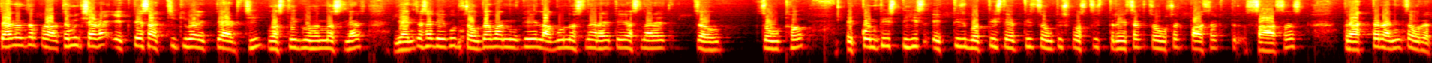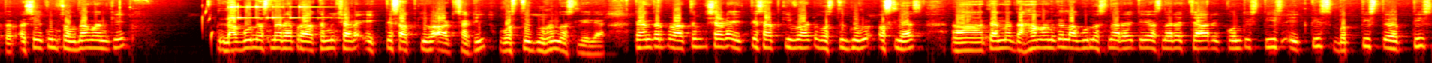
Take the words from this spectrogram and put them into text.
त्यानंतर प्राथमिक शाळा एक ते सातची किंवा एक ते आठची वसतिगृह नसल्यास यांच्यासाठी एकूण चौदा मानके लागू नसणार आहे ते असणार आहे चौ चौथं एकोणतीस तीस एकतीस बत्तीस तेहतीस चौतीस पस्तीस त्रेसष्ट चौसष्ट पासष्ट सहासष्ट त्र्याहत्तर आणि चौऱ्याहत्तर असे एकूण चौदा मानके लागू नसणाऱ्या प्राथमिक शाळा एक ते सात किंवा आठसाठी वसतिगृह नसलेल्या. त्यानंतर प्राथमिक शाळा एक ते सात किंवा आठ वसतिगृह असल्यास त्यांना दहा मानकं लागून असणार आहे. ते असणार आहे चार एकोणतीस तीस एकतीस बत्तीस तेहतीस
